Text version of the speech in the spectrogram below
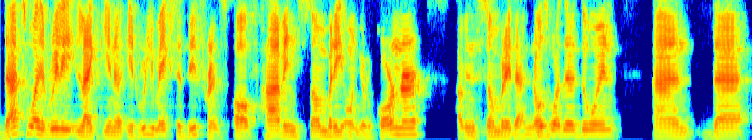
that's why really like you know it really makes a difference of having somebody on your corner having somebody that knows what they're doing and that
